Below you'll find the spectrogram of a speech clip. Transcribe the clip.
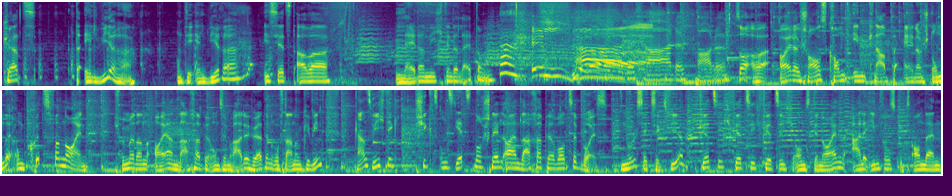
gehört der Elvira. Und die Elvira ist jetzt aber leider nicht in der Leitung. Schade, schade, schade. So, aber eure Chance kommt in knapp einer Stunde. Um kurz vor neun spielen wir dann euren Lacher bei uns im Radio. Hört den, ruft an und gewinnt. Ganz wichtig, schickt uns jetzt noch schnell euren Lacher per WhatsApp Voice. 0664 40 40 40 und die neuen. Alle Infos gibt's online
